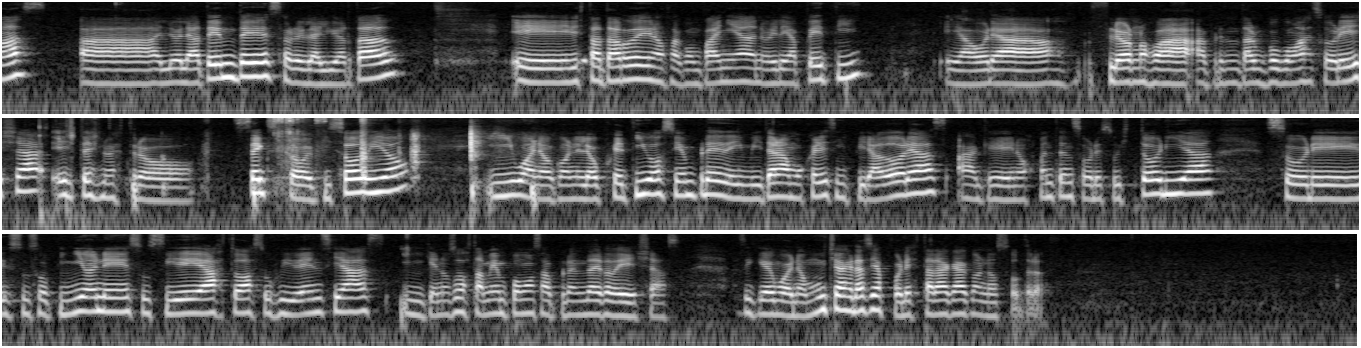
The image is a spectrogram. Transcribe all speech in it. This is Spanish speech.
más a Lo Latente sobre la libertad. Eh, esta tarde nos acompaña Noelia Petty. Eh, ahora Flor nos va a presentar un poco más sobre ella. Este es nuestro sexto episodio y bueno, con el objetivo siempre de invitar a mujeres inspiradoras a que nos cuenten sobre su historia, sobre sus opiniones, sus ideas, todas sus vivencias y que nosotros también podemos aprender de ellas. Así que bueno, muchas gracias por estar acá con nosotros.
